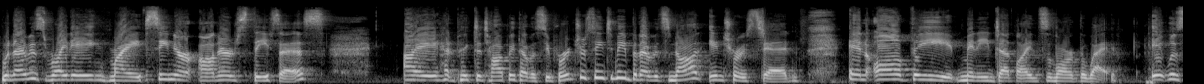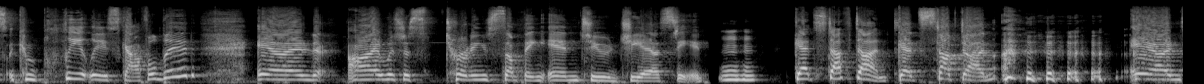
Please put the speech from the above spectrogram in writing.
When I was writing my senior honors thesis, I had picked a topic that was super interesting to me, but I was not interested in all the mini deadlines along the way. It was completely scaffolded, and I was just turning something into GSD. Mm-hmm. Get stuff done. Get stuff done. and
